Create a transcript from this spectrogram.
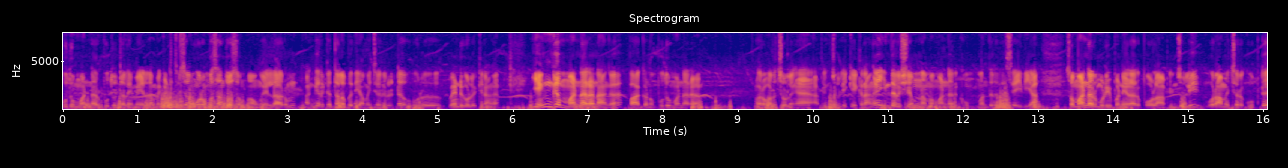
புது மன்னர் புது தலைமை எல்லாமே கிடச்சிச்சு அவங்க ரொம்ப சந்தோஷம். அவங்க எல்லாரும் அங்கே இருக்க தளபதி அமைச்சர்கள்ட்ட ஒரு வேண்டுகோள் வைக்கிறாங்க. எங்கள் மன்னரை நாங்கள் பார்க்கணும் புது மன்னரை. அவரை வர சொல்லுங்க அப்படின்னு சொல்லி கேட்குறாங்க இந்த விஷயம் நம்ம மன்னருக்கும் வந்துடுது செய்தியாக ஸோ மன்னர் முடிவு பண்ணிடுறாரு போகலாம் அப்படின்னு சொல்லி ஒரு அமைச்சரை கூப்பிட்டு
